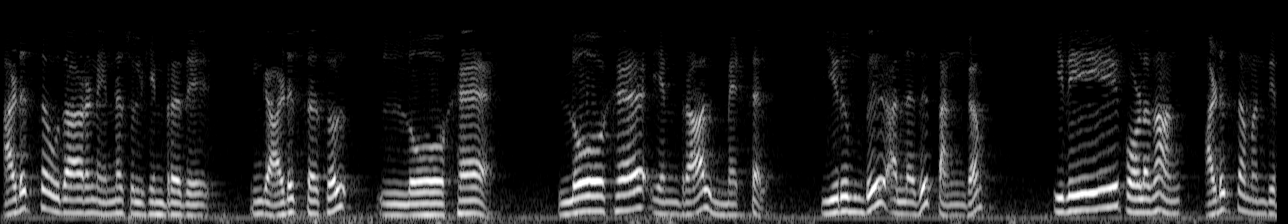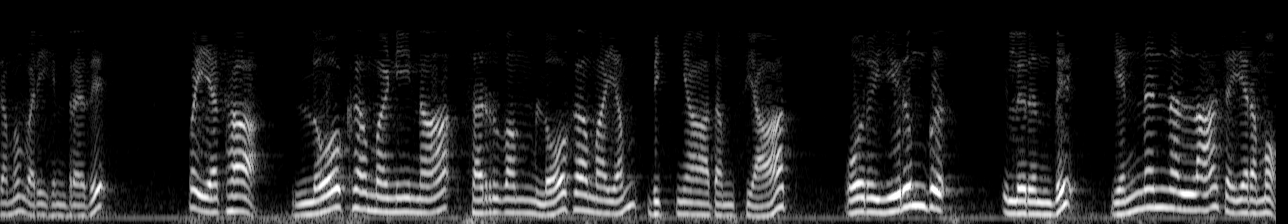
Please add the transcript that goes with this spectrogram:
அடுத்த உதாரணம் என்ன சொல்கின்றது? இங்க அடுத்த சொல் லோக. லோக என்றால் மெட்டல் இரும்பு அல்லது தங்கம். இதே போலதான் அடுத்த மந்திரமும் வருகின்றது. இப்ப யதா லோகமணினா சர்வம் லோகமயம் விஜாதம் சியாத் ஒரு இரும்புலிருந்து என்னென்னலாம் செய்யறமோ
